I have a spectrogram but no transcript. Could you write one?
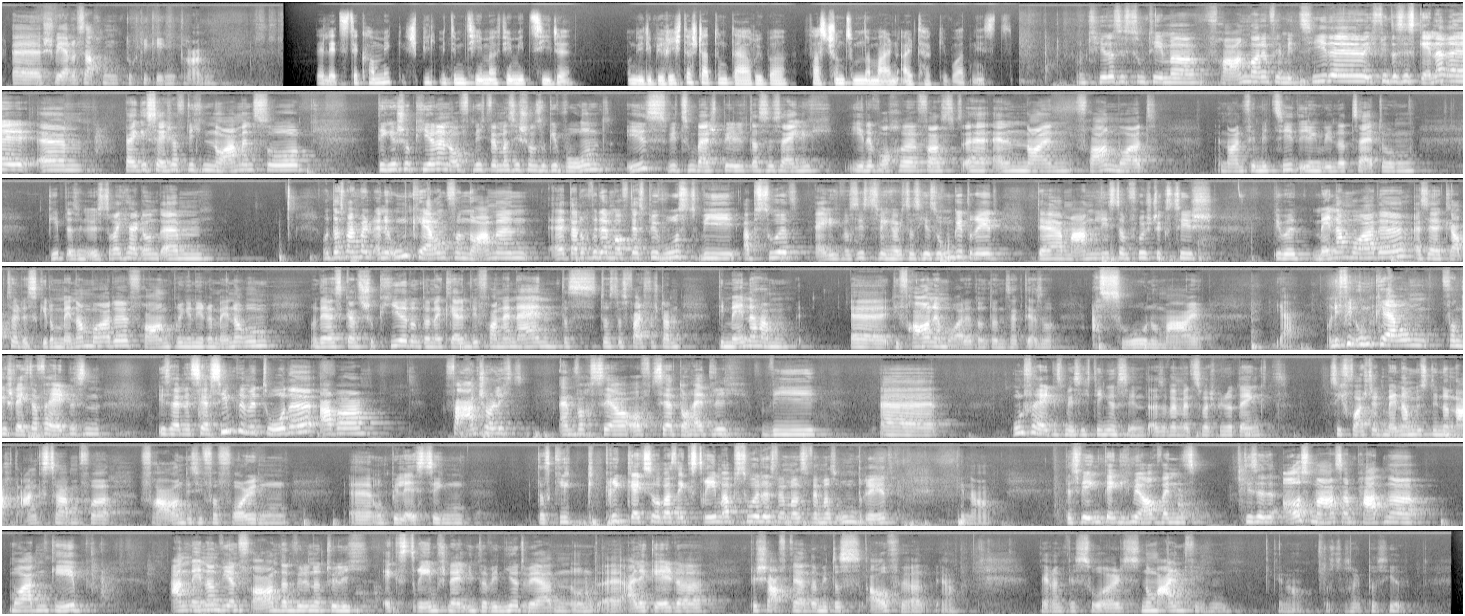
äh, schwere Sachen durch die Gegend tragen. Der letzte Comic spielt mit dem Thema Femizide und wie die Berichterstattung darüber fast schon zum normalen Alltag geworden ist. Und hier, das ist zum Thema Frauenmord und Femizide. Ich finde, das ist generell ähm, bei gesellschaftlichen Normen so, Dinge schockieren einen oft nicht, wenn man sich schon so gewohnt ist, wie zum Beispiel, dass es eigentlich jede Woche fast äh, einen neuen Frauenmord, einen neuen Femizid irgendwie in der Zeitung gibt, also in Österreich halt. Und, ähm, und dass manchmal eine Umkehrung von Normen, äh, dadurch wird einem oft erst bewusst, wie absurd eigentlich was ist. Deswegen habe ich das hier so umgedreht. Der Mann liest am Frühstückstisch über Männermorde, also er glaubt halt, es geht um Männermorde, Frauen bringen ihre Männer um und er ist ganz schockiert und dann erklärt ihm die Frau, nein, nein, das, du hast das falsch verstanden. Die Männer haben äh, die Frauen ermordet. Und dann sagt er so, ach so, normal. Ja. Und ich finde, Umkehrung von Geschlechterverhältnissen ist eine sehr simple Methode, aber veranschaulicht einfach sehr oft sehr deutlich, wie äh, unverhältnismäßig Dinge sind. Also wenn man jetzt zum Beispiel nur denkt, sich vorstellt, Männer müssen in der Nacht Angst haben vor Frauen, die sie verfolgen, äh, und belästigen. Das kriegt, gleich so was extrem Absurdes, wenn man es wenn umdreht. Genau. Deswegen denke ich mir auch, wenn es dieses Ausmaß an Partnermorden gäbe, an Männern wie an Frauen, dann würde natürlich extrem schnell interveniert werden und äh, alle Gelder beschafft werden, damit das aufhört. Ja. Während wir es so als normal empfinden, genau, dass das halt passiert.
